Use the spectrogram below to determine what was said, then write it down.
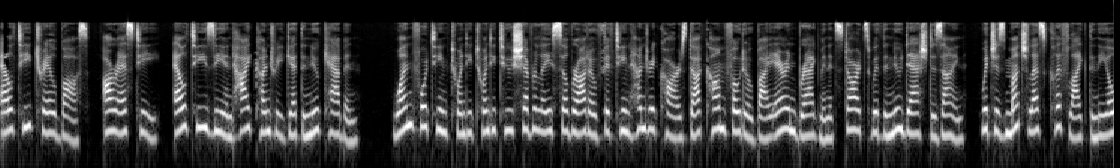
LT Trail Boss, RST, LTZ and High Country get the new cabin. 114 2022 Chevrolet Silverado 1500 Cars.com photo by Aaron Bragman It starts with the new dash design, which is much less cliff-like than the old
